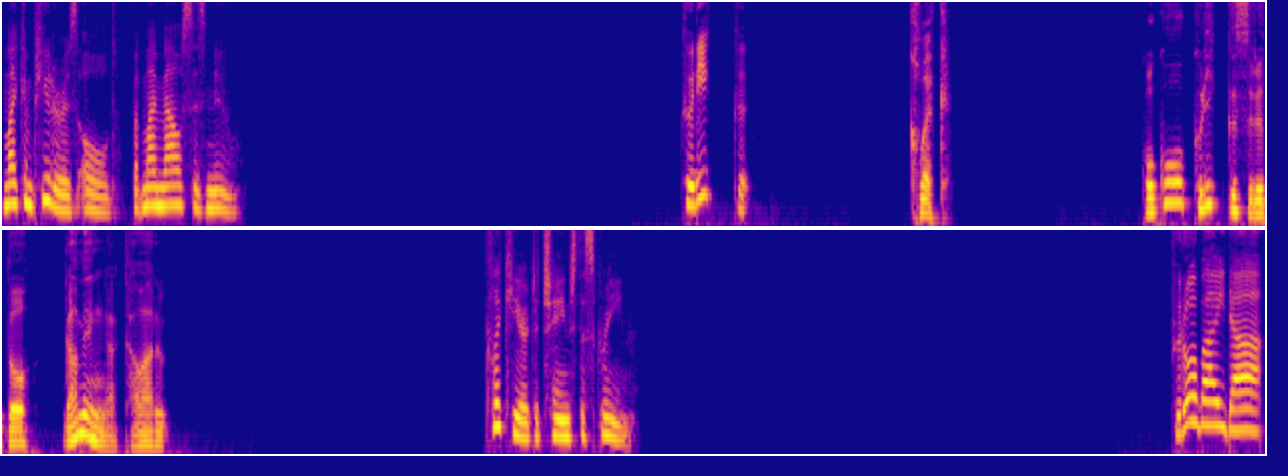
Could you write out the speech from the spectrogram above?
My computer is old, but my mouse is new. クリック、Click. ここをクリックすると画面が変わる。Click here to change the screen. プロバイダ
